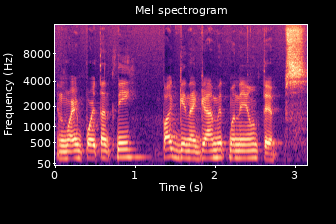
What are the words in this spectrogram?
And more importantly, pag ginagamit mo na yung tips,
